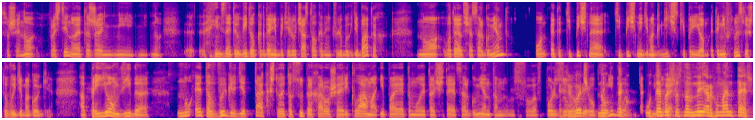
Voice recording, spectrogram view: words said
Слушай, ну прости, но это же не, не ну, э, я не знаю, ты увидел когда-нибудь или участвовал когда-нибудь в любых дебатах, но вот этот сейчас аргумент, он это типичная, типичный демагогический прием. Это не в смысле, что вы демагоги, а прием вида ну, это выглядит так, что это супер хорошая реклама, і поэтому это считается аргументом в, в пользу Григорій, чого б ну, не було. Так, так у тебе буває. ж основний аргумент теж,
